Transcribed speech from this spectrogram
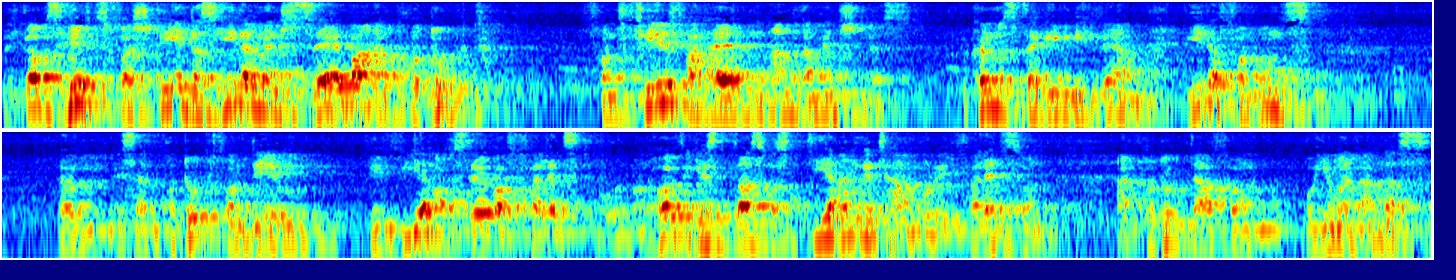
Und ich glaube, es hilft zu verstehen, dass jeder Mensch selber ein Produkt von Fehlverhalten anderer Menschen ist. Wir können uns dagegen nicht wehren. Jeder von uns ist ein Produkt von dem, wie wir auch selber verletzt wurden. Und häufig ist das, was dir angetan wurde, die Verletzung, ein Produkt davon, wo jemand anders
